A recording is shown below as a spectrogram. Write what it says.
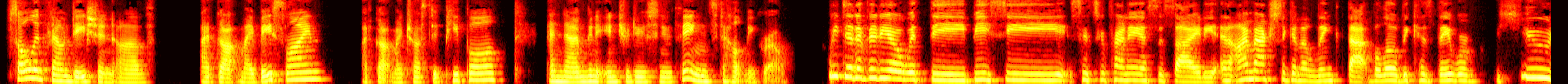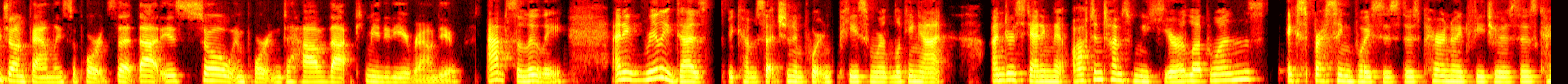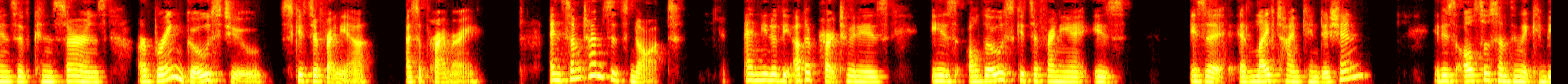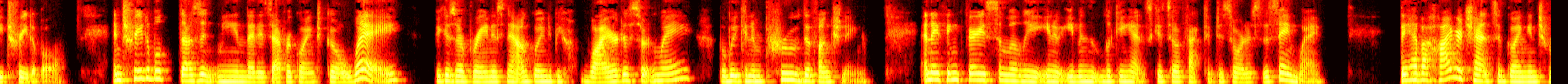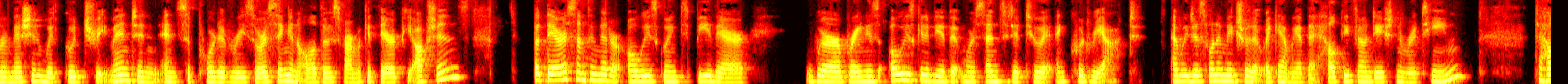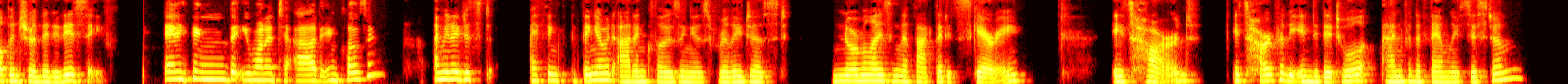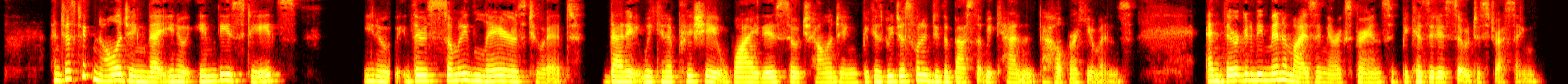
solid foundation of I've got my baseline, I've got my trusted people, and now I'm going to introduce new things to help me grow. We did a video with the BC Schizophrenia Society, and I'm actually going to link that below because they were huge on family supports. That that is so important to have that community around you. Absolutely. And it really does become such an important piece when we're looking at understanding that oftentimes when we hear loved ones expressing voices, those paranoid features, those kinds of concerns, our brain goes to schizophrenia as a primary. And sometimes it's not. And you know, the other part to it is, is although schizophrenia is, is a, a lifetime condition, it is also something that can be treatable. And treatable doesn't mean that it's ever going to go away because our brain is now going to be wired a certain way, but we can improve the functioning. And I think very similarly, you know, even looking at schizoaffective disorders the same way they have a higher chance of going into remission with good treatment and, and supportive resourcing and all of those pharmacotherapy options. But they are something that are always going to be there where our brain is always going to be a bit more sensitive to it and could react. And we just want to make sure that, again, we have that healthy foundation routine to help ensure that it is safe. Anything that you wanted to add in closing? I mean, I just, I think the thing I would add in closing is really just normalizing the fact that it's scary. It's hard it's hard for the individual and for the family system. And just acknowledging that, you know, in these states, you know, there's so many layers to it that it, we can appreciate why it is so challenging because we just want to do the best that we can to help our humans. And they're going to be minimizing their experience because it is so distressing.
